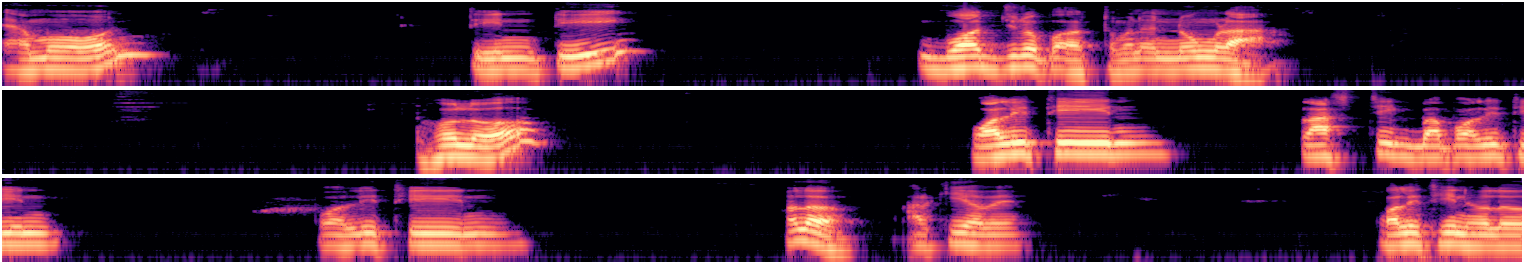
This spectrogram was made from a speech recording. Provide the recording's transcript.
এমন তিনটি বজ্র পদার্থ মানে নোংরা, হলো পলিথিন, প্লাস্টিক বা পলিথিন পলিথিন। হলো, আর কি হবে? পলিথিন হলো,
